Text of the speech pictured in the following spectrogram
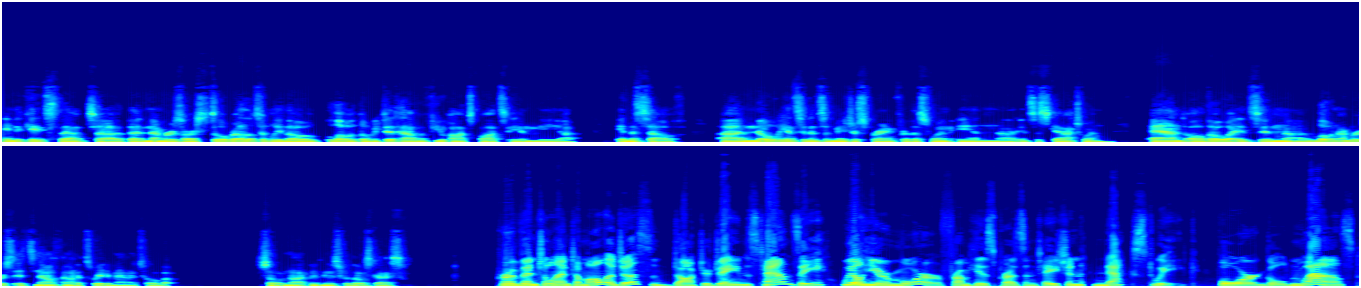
indicates that that numbers are still relatively low. Low, though we did have a few hotspots in the in the south. Uh, no incidents of major spraying for this one in uh, in Saskatchewan, and although it's in uh, low numbers, it's now found its way to Manitoba. So not good news for those guys. Provincial entomologist Dr. James Tansey. We'll hear more from his presentation next week. For Golden West,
